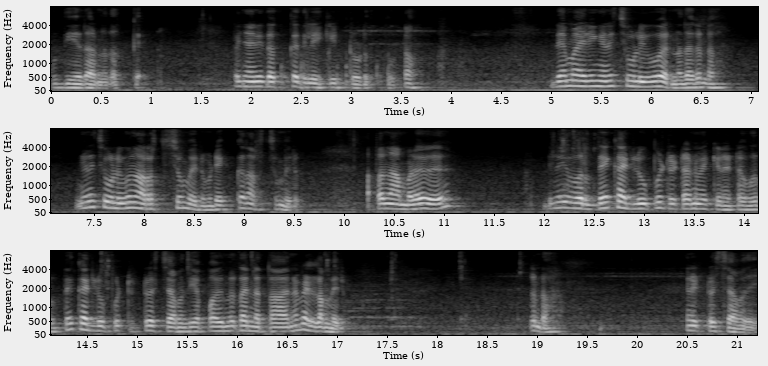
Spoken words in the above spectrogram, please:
പുതിയതാണ് ഇതൊക്കെ. അപ്പം ഞാൻ ഇതൊക്കെ ഇതിലേക്ക് ഇട്ട് കൊടുത്തു കേട്ടോ ഇതേമാതിരി ഇങ്ങനെ ചുളിവ് വരണത് കണ്ടോ? ഇങ്ങനെ ചുളിവ് നിറച്ചും വരും. ഇവിടെയൊക്കെ നിറച്ചും വരും. അപ്പം നമ്മൾ ഇതിൽ വെറുതെ കല്ലുപ്പ് ഇട്ടിട്ടാണ് വെക്കണത് കേട്ടോ വെറുതെ കല്ലുപ്പ് ഇട്ടിട്ട് വെച്ചാൽ മതി. അപ്പോൾ അതിന് താനെ വെള്ളം വരും. കണ്ടോ? ഇങ്ങനെ ഇട്ട് വെച്ചാൽ മതി.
